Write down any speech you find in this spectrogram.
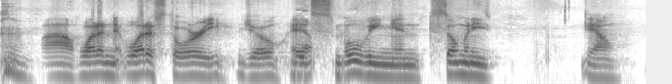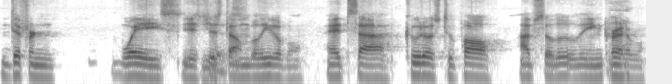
Wow, what a what a story, Joe. It's moving in so many, you know, different ways. It's just Yes. unbelievable. It's uh, kudos to Paul. Absolutely incredible.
